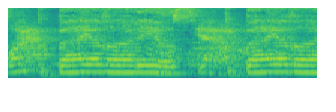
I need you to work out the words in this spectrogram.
Goodbye, adios. Yeah. Goodbye, adios.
